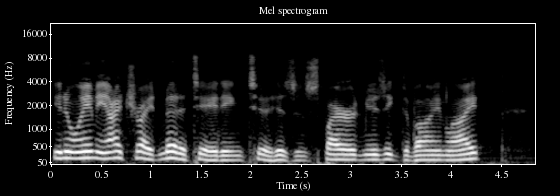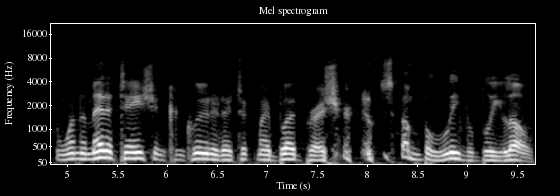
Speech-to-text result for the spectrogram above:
You know, Amy, I tried meditating to his inspired music, Divine Light, and when the meditation concluded, I took my blood pressure, and it was unbelievably low.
